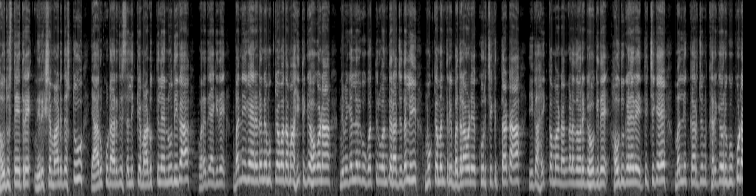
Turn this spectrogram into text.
ಹೌದು ಸ್ನೇಹಿತರೆ, ನಿರೀಕ್ಷೆ ಮಾಡಿದಷ್ಟು ಯಾರು ಕೂಡ ಅರ್ಜಿ ಸಲ್ಲಿಕೆ ಮಾಡುತ್ತಿಲ್ಲ ಎನ್ನುವುದೀಗ ವರದಿಯಾಗಿದೆ. ಈಗ ಎರಡನೇ ಮುಖ್ಯವಾದ ಮಾಹಿತಿಗೆ ಹೋಗೋಣ. ನಿಮಗೆಲ್ಲರಿಗೂ ಗೊತ್ತಿರುವಂತೆ ರಾಜ್ಯದಲ್ಲಿ ಮುಖ್ಯಮಂತ್ರಿ ಬದಲಾವಣೆಯ ಕುರ್ಚಿ ಕಿತ್ತಾಟ ಈಗ ಹೈಕಮಾಂಡ್ ಅಂಗಳದವರೆಗೆ ಹೋಗಿದೆ. ಹೌದು ಗೆಳೆಯರೆ, ಇತ್ತೀಚೆಗೆ ಮಲ್ಲಿಕಾರ್ಜುನ್ ಖರ್ಗೆ ಅವರಿಗೂ ಕೂಡ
